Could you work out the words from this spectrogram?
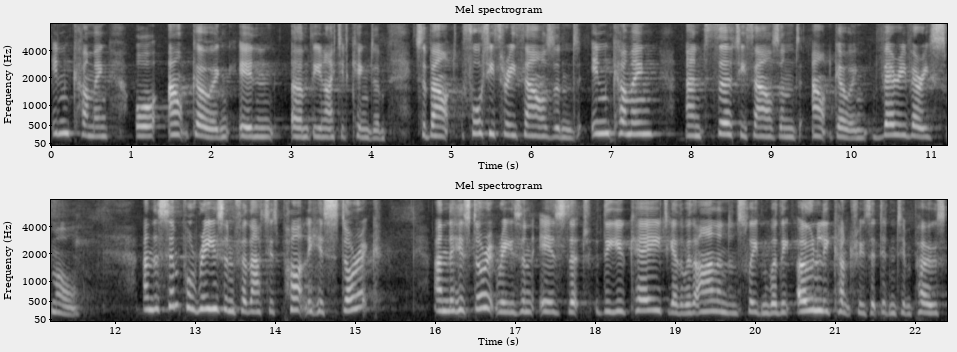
incoming or outgoing in um, the United Kingdom. It's about 43,000 incoming and 30,000 outgoing, very, very small. And the simple reason for that is partly historic, And the historic reason is that the UK, together with Ireland and Sweden, were the only countries that didn't impose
